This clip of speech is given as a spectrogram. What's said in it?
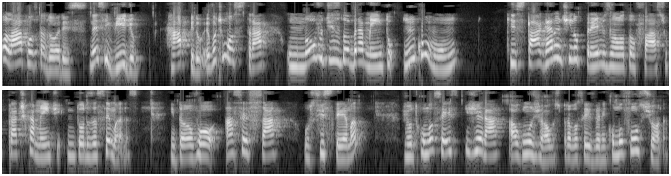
Olá apostadores! Nesse vídeo rápido eu vou te mostrar um novo desdobramento incomum que está garantindo prêmios na Loto Fácil praticamente em todas as semanas. Então eu vou acessar o sistema junto com vocês e gerar alguns jogos para vocês verem como funciona.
